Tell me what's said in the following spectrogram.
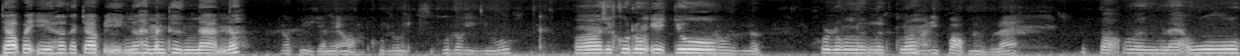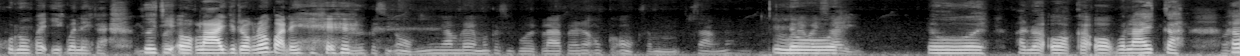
เจาะไปอีกเฮาก็เจาะไปอีกเนาะให้มันถึงน้ำเนาะ เจ้าปีกันในออกขุดลงอีกสิขุดลงอีกอยู่อ๋อสิขุดลงอีกอยู่ขุดลงลึกขุดลงลึกๆๆเนาะมันอีกปอกหนึ่งอยู่แล้วบอกหนึ่งแล้วโอ้ขุดลงไปอีกบัดนี้ก็คือสิออกลายอยู่ดอกเนาะบัดนี้เออก็สิออกยามแรกมันก็สิบ่ลายไปแล้วเอาก็ออกสำสร้างนะโดบ่ไไว้ยใส่โดยคันว่าออกก็ออกบ่หลายกะบ่ได้เฮา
